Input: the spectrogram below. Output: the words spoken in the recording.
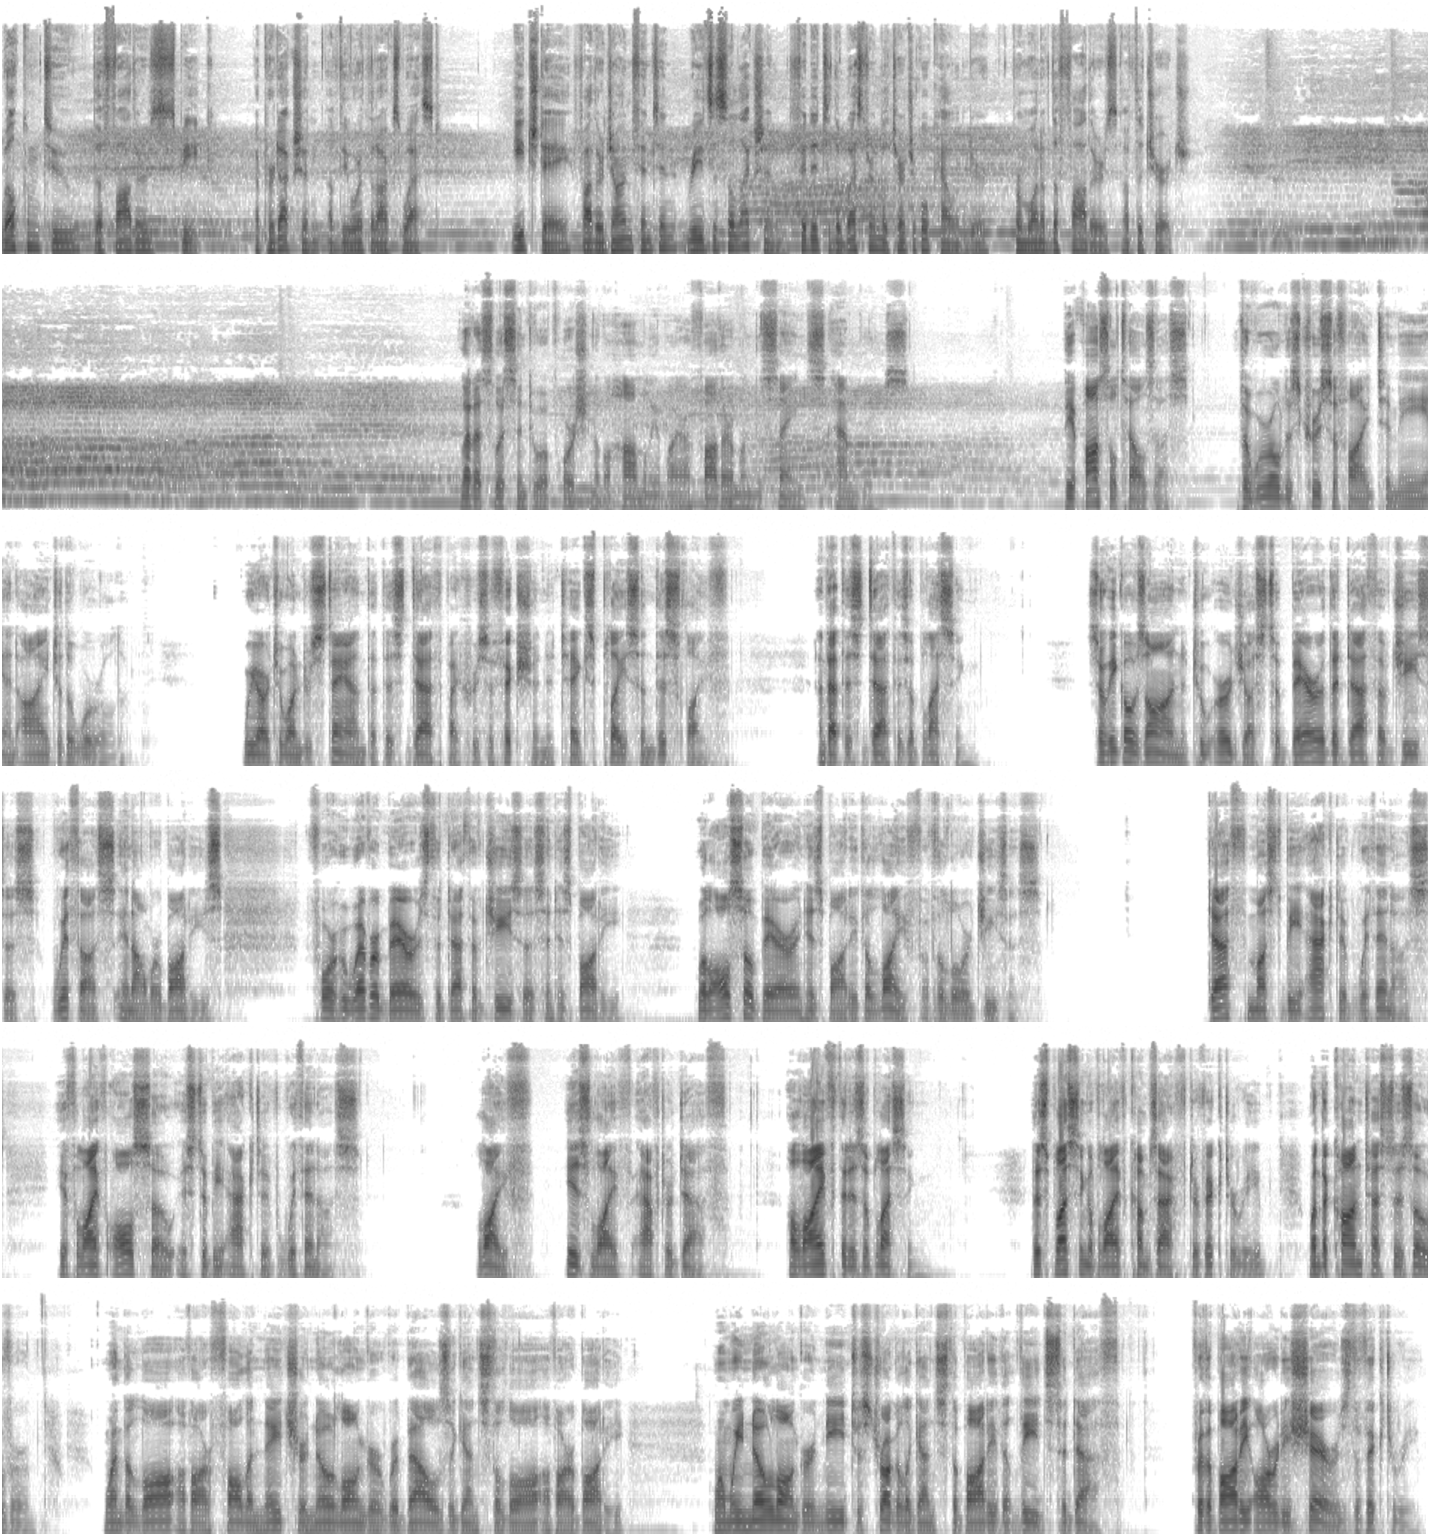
Welcome to The Fathers Speak, a production of the Orthodox West. Each day, Father John Fenton reads a selection fitted to the Western liturgical calendar from one of the Fathers of the Church. Let us listen to a portion of a homily by our Father among the Saints, Ambrose. The Apostle tells us, The world is crucified to me, and I to the world. We are to understand that this death by crucifixion takes place in this life, and that this death is a blessing. So he goes on to urge us to bear the death of Jesus with us in our bodies, for whoever bears the death of Jesus in his body will also bear in his body the life of the Lord Jesus. Death must be active within us if life also is to be active within us. Life is life after death, a life that is a blessing. This blessing of life comes after victory, when the contest is over, when the law of our fallen nature no longer rebels against the law of our body, when we no longer need to struggle against the body that leads to death, for the body already shares the victory.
